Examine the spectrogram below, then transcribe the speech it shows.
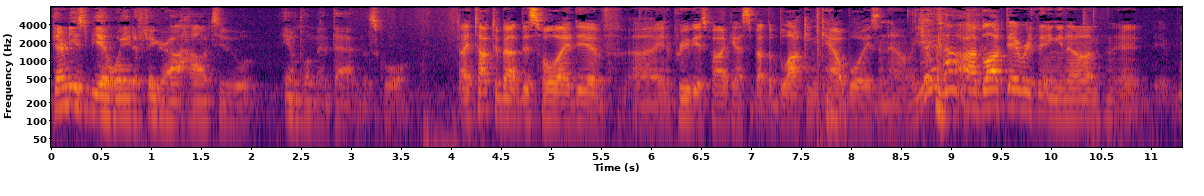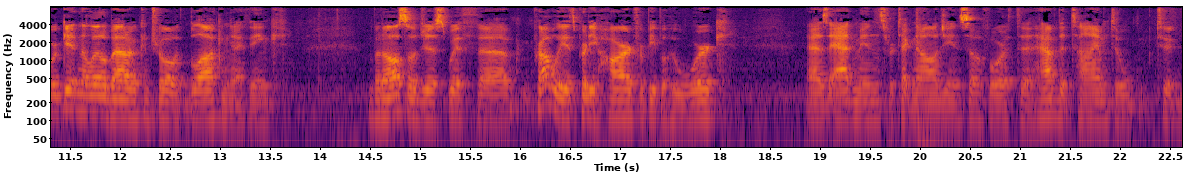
there needs to be a way to figure out how to implement that in the school. I talked about this whole idea of uh, in a previous podcast about the blocking cowboys and how yeah I blocked everything. You know, Um, we're getting a little bit out of control with blocking. I think, but also just with uh, probably it's pretty hard for people who work as admins for technology and so forth to have the time to to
